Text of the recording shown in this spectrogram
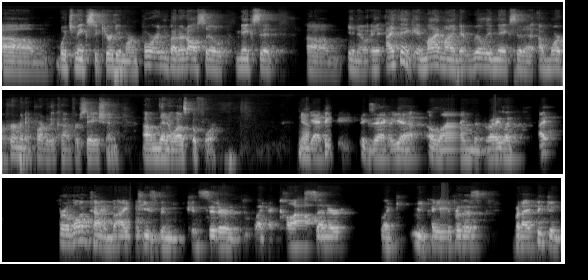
um, which makes security more important. But it also makes it, um, you know, it, I think in my mind, it really makes it a, a more permanent part of the conversation um, than it was before. Yeah. yeah, I think exactly. Yeah, alignment, right? Like I, for a long time, IT's been considered like a cost center like we pay for this. But I think it,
